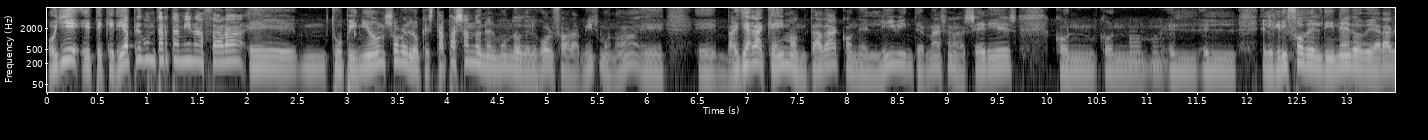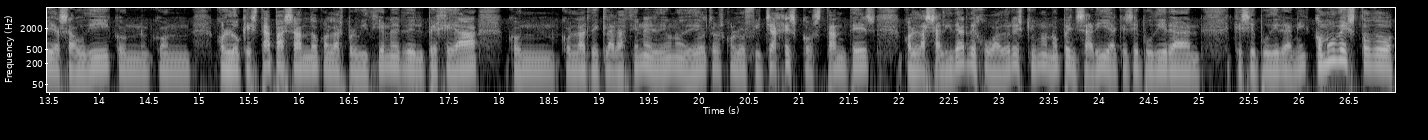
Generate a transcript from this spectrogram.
Oye, eh, te quería preguntar también a Zara eh, tu opinión sobre lo que está pasando en el mundo del golf ahora mismo, ¿no? Eh, vaya la que hay montada con el Live International Series, con, con el, el, grifo del dinero de Arabia Saudí, con, con, con lo que está pasando con las prohibiciones del PGA, con, las declaraciones de uno de otros, con los fichajes constantes, con las salidas de jugadores que uno no pensaría que se pudieran, que se pudieran ir. ¿Cómo ves todo,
